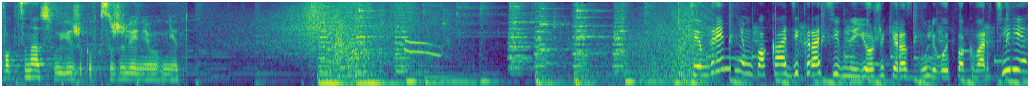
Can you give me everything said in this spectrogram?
вакцинацию у ежиков, к сожалению, нет. Временем, пока декоративные ежики разгуливают по квартире,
